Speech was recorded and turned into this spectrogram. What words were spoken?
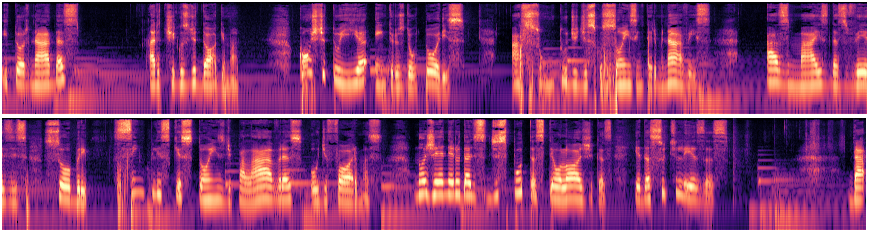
e tornadas artigos de dogma. Constituía entre os doutores assunto de discussões intermináveis, as mais das vezes sobre simples questões de palavras ou de formas, no gênero das disputas teológicas e das sutilezas da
